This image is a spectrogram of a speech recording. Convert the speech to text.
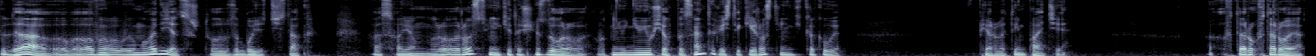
да, вы, вы- молодец, что заботитесь так о своем ро- родственнике, это очень здорово. Вот не, не у всех пациентов есть такие родственники, как вы. Первое, это эмпатия. Второ- второе,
